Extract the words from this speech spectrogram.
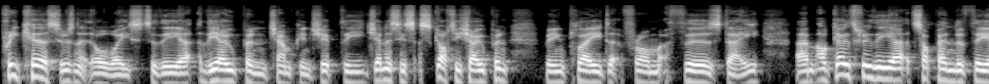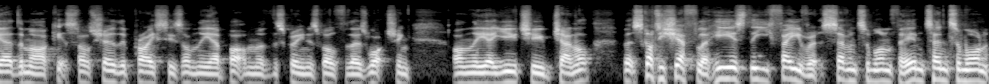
precursor, isn't it? Always to the uh, the Open Championship, the Genesis Scottish Open, being played from Thursday. Um, I'll go through the uh, top end of the uh, the markets. I'll show the prices on the uh, bottom of the screen as well for those watching on the uh, YouTube channel. But Scotty Scheffler, he is the favourite, seven to one for him, ten to one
